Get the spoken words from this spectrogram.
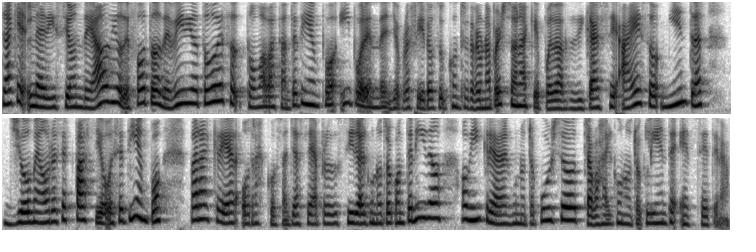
ya que la edición de audio, de fotos, de vídeo, todo eso toma bastante tiempo y por ende yo prefiero subcontratar a una persona que pueda dedicarse a eso mientras yo me ahorro ese espacio o ese tiempo para crear otras cosas, ya sea producir algún otro contenido o bien crear algún otro curso, trabajar con otro cliente, etc.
